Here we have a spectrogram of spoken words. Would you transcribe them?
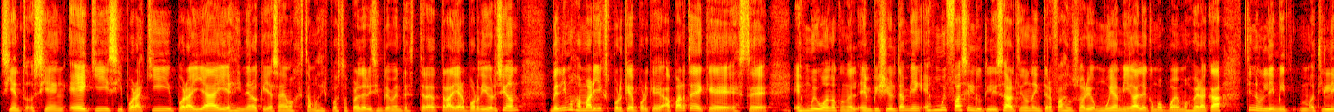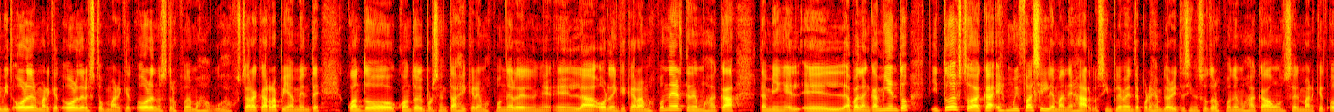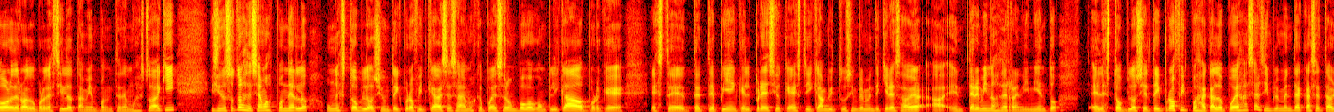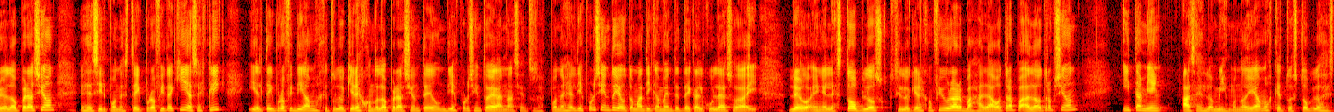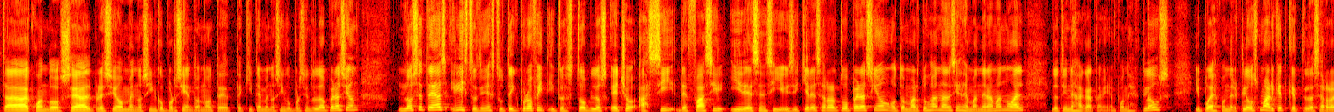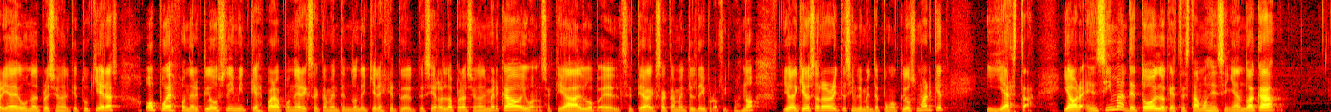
100, 100X y por aquí y por allá, y es dinero que ya sabemos que estamos dispuestos a perder y simplemente tradear por diversión, venimos a Margex, ¿por qué? Porque aparte de que este, es muy bueno con el MP Shield también, es muy fácil de utilizar. Tiene una interfaz de usuario muy amigable, como podemos ver acá. Tiene un limit, limit order, market order, stop market order. Nosotros podemos ajustar acá rápidamente cuánto, cuánto del porcentaje queremos poner en, la orden que queramos poner. Tenemos acá también el, apalancamiento. Y todo esto de acá es muy fácil de manejarlo. Simplemente, por ejemplo, ahorita si nosotros ponemos acá un sell market order o algo por el estilo, también tenemos esto de aquí. Y si nosotros deseamos ponerlo un stop loss y un take profit, que a veces sabemos que puede ser un poco complicado porque este, te, piden que el precio, que esto y cambio, y tú simplemente quieres saber ah, en términos de rendimiento el stop loss y el take profit, pues acá lo puedes hacer. Simplemente acá se te abrió la operación, es decir, pones take profit aquí, haces clic y el take profit, digamos que tú lo quieres cuando la operación te dé un 10% de ganancia. Entonces pones el 10% y automáticamente te calcula eso de ahí. Luego en el stop loss, si lo quieres configurar, vas a la otra, a la otra opción y también haces lo mismo. No digamos que tu stop loss está cuando sea el precio menos 5%, ¿no? Te, te quite menos 5% de la operación lo seteas y listo, tienes tu take profit y tu stop loss hecho así de fácil y de sencillo. Y si quieres cerrar tu operación o tomar tus ganancias de manera manual, lo tienes acá también. Pones close y puedes poner close market, que te la cerraría de uno al precio en el que tú quieras, o puedes poner close limit, que es para poner exactamente en dónde quieres que te, cierre la operación el mercado y bueno, se activa algo, se activa exactamente el take profit. Pues no, yo la quiero cerrar ahorita, simplemente pongo close market y ya está. Y ahora, encima de todo lo que te estamos enseñando acá,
